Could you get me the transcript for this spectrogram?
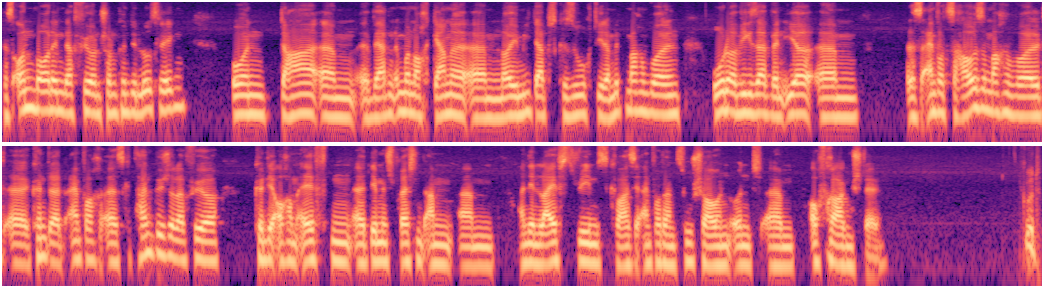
das Onboarding dafür und schon könnt ihr loslegen. Und da ähm, werden immer noch gerne ähm, neue Meetups gesucht, die da mitmachen wollen. Oder wie gesagt, wenn ihr ähm, das einfach zu Hause machen wollt, äh, könnt ihr halt einfach, äh, es gibt Handbücher dafür, könnt ihr auch am 11. Äh, dementsprechend am, ähm, an den Livestreams quasi einfach dann zuschauen und ähm, auch Fragen stellen. Gut.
